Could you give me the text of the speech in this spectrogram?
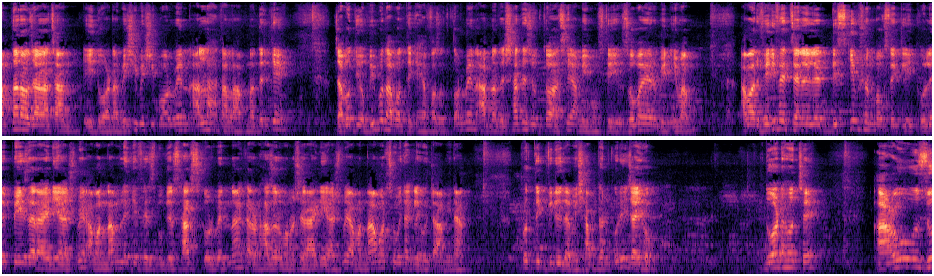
আপনারাও যারা চান এই দোয়াটা বেশি বেশি পড়বেন, আল্লাহ তালা আপনাদেরকে যাবতীয় বিপদ আপদ থেকে হেফাজত করবেন। আপনাদের সাথে যুক্ত আছি আমি মুফতি জোবায়ের বিন ইমাম আমার ভেরিফাইড চ্যানেলের ডিসক্রিপশন বক্সে ক্লিক করলে পেজ আর আইডি আসবে। আমার নাম লিখে ফেসবুকে সার্চ করবেন না, কারণ হাজার মানুষের আইডি আসবে। আমার নাম আর ছবি থাকলে ওইটা আমি না। প্রত্যেক ভিডিওতে আমি সাবধান করি। যাই হোক, দোয়াটা হচ্ছে আউযু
